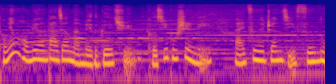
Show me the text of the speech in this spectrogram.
同样红遍了大江南北的歌曲《可惜不是你》，来自专辑《丝路》，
